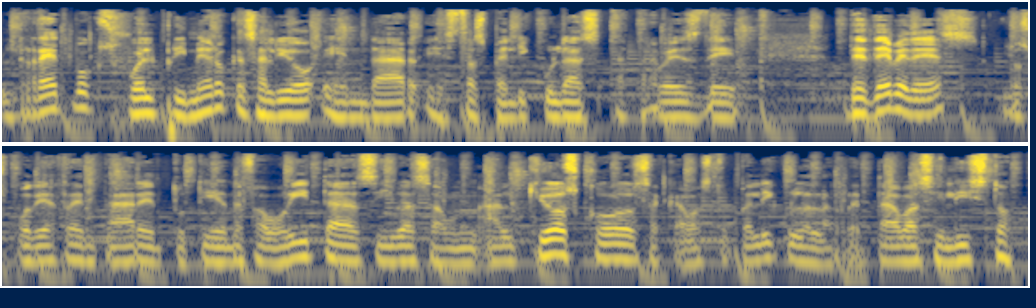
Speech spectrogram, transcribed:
Redbox fue el primero que salió en dar estas películas a través de, de DVDs. Los podías rentar en tu tienda favoritas, ibas a un, al kiosco, sacabas tu película, la rentabas y listo.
